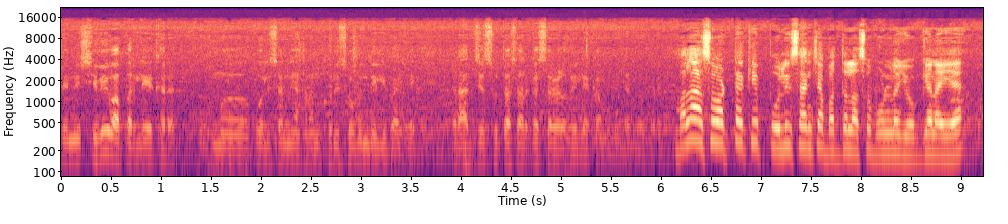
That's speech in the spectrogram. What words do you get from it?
त्यांनी शिवी वापरली आहे खरं. पोलिसांनी हरामखोरी सोडून दिली पाहिजे. राज्य सुतासारखं सरळ होईल एका मिनिटात वगैरे. मला असं वाटतं की पोलिसांच्या बद्दल असं बोलणं योग्य नाही आहे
